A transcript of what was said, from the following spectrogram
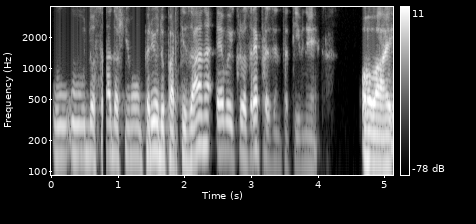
u, u dosadašnjem ovom periodu Partizana, evo i kroz reprezentativne ovaj e,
